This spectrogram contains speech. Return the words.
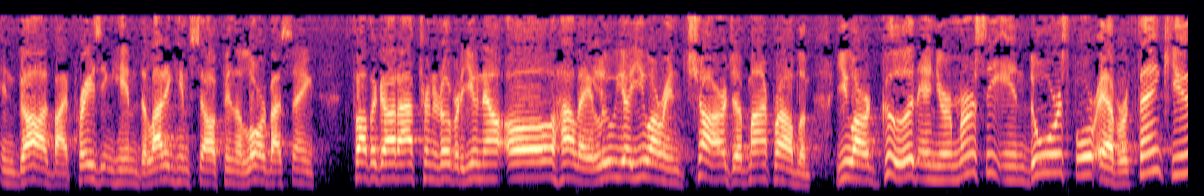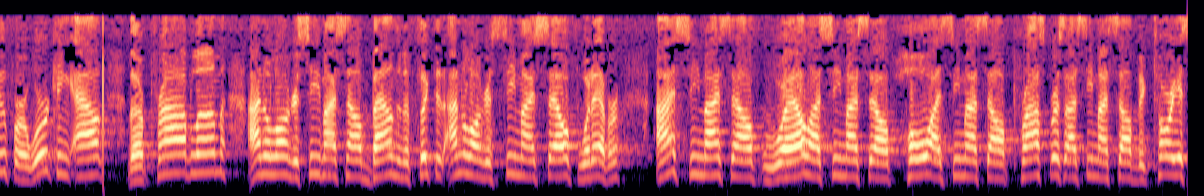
in God by praising Him, delighting himself in the Lord by saying, Father God, I've turned it over to you now. Oh, hallelujah. You are in charge of my problem. You are good and your mercy endures forever. Thank you for working out the problem. I no longer see myself bound and afflicted. I no longer see myself whatever. I see myself well. I see myself whole. I see myself prosperous. I see myself victorious.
